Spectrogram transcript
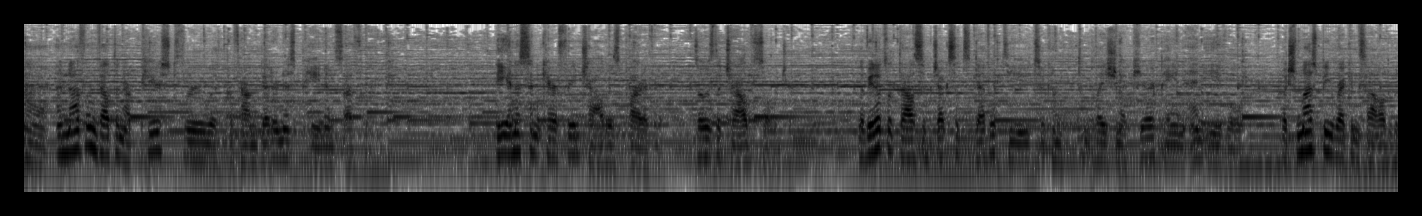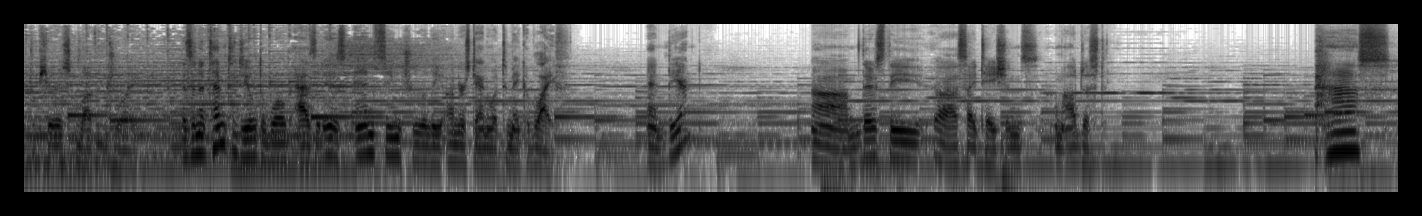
Uh, enough Umwelten are pierced through with profound bitterness, pain, and suffering. The innocent, carefree child is part of it, so is the child soldier. La Vida Total subjects its devotee to contemplation of pure pain and evil, which must be reconciled with the purest love and joy, as an attempt to deal with the world as it is and seem truly understand what to make of life. And the end. Um, there's the uh, citations. Um, I'll just pass.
